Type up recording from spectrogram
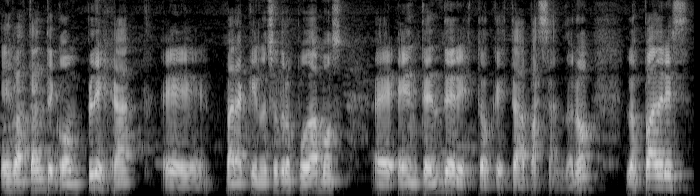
es bastante compleja eh, para que nosotros podamos eh, entender esto que está pasando. ¿no? Los padres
